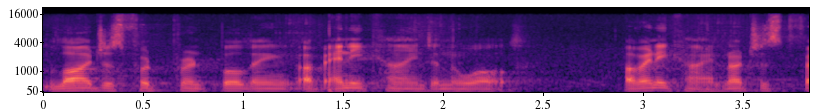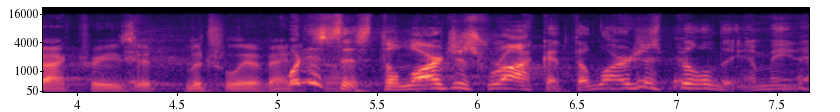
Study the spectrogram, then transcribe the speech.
largest footprint building of any kind in the world. Of any kind, not just factories, it literally of any What is kind. this? The largest rocket, the largest building? I mean,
